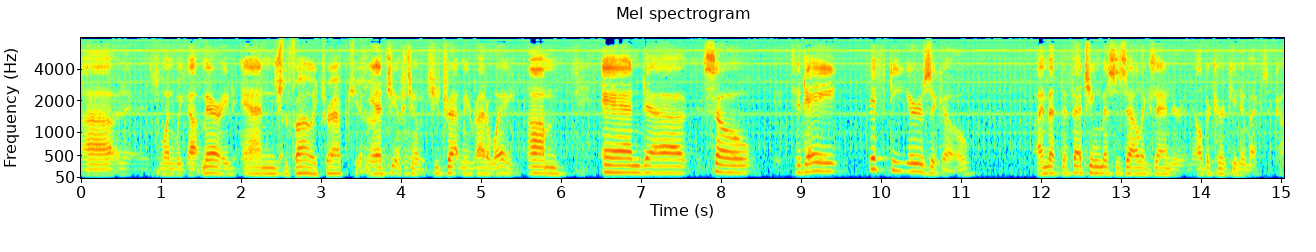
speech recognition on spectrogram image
uh, is when we got married, and She finally trapped you. huh? yeah, she, she, she trapped me right away. Um, and uh, so today, 50 years ago, I met the fetching Mrs. Alexander in Albuquerque, New Mexico.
